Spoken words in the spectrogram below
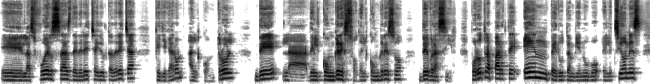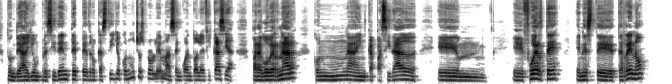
eh, las fuerzas de derecha y de ultraderecha que llegaron al control de la, del Congreso, del Congreso de Brasil. Por otra parte, en Perú también hubo elecciones donde hay un presidente, Pedro Castillo, con muchos problemas en cuanto a la eficacia para gobernar, con una incapacidad em, eh, fuerte en este terreno,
